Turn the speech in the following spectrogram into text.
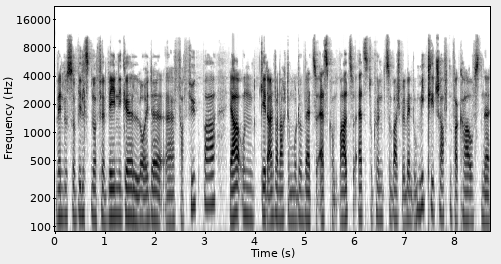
wenn du so willst, nur für wenige Leute äh, verfügbar, ja, und geht einfach nach dem Motto, wer zuerst kommt, mal zuerst. Du könntest zum Beispiel, wenn du Mitgliedschaften verkaufst, eine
